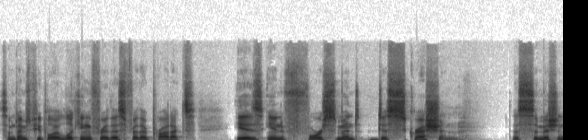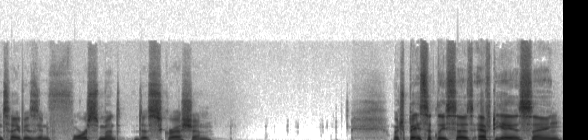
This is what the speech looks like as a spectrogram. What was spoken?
sometimes people are looking for this for their products, is enforcement discretion. The submission type is enforcement discretion, which basically says FDA is saying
